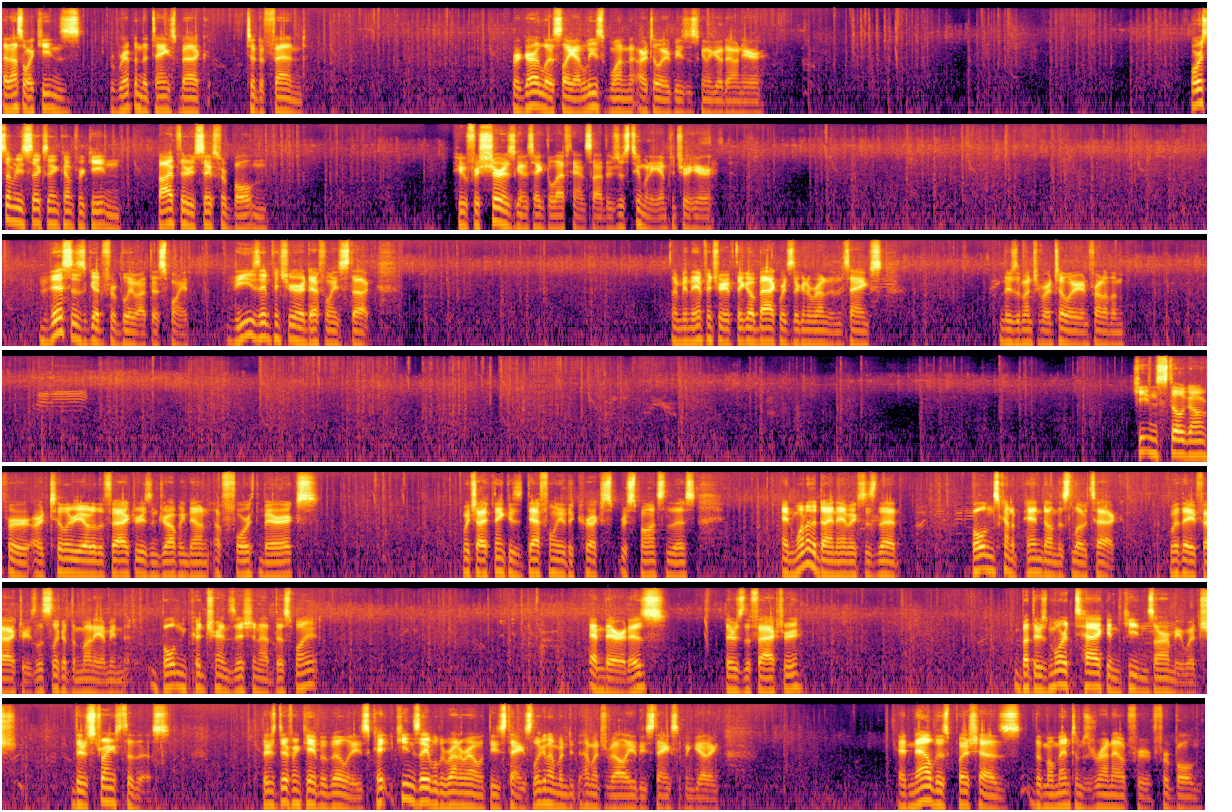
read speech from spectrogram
And that's why Keaton's ripping the tanks back to defend. Regardless, like at least one artillery piece is going to go down here. Four seventy six income for Keaton, five thirty six for Bolton who for sure is going to take the left-hand side. There's just too many infantry here. This is good for blue at this point. These infantry are definitely stuck. I mean, the infantry, if they go backwards, they're going to run into the tanks. There's a bunch of artillery in front of them. Keaton's still going for artillery out of the factories and dropping down a fourth barracks. Which I think is definitely the correct response to this. And one of the dynamics is that Bolton's kind of pinned on this low tech with A factories. Let's look at the money. I mean, Bolton could transition at this point. And there it is. There's the factory. But there's more tech in Keaton's army, which there's strengths to this. There's different capabilities. Ke Keaton's able to run around with these tanks. Look at how much, how much value these tanks have been getting. And now this push has the momentum's run out for, for Bolton,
